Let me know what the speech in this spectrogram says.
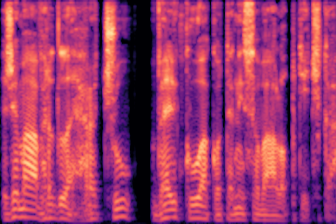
že má v hrdle hrču veľkú ako tenisová loptička.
